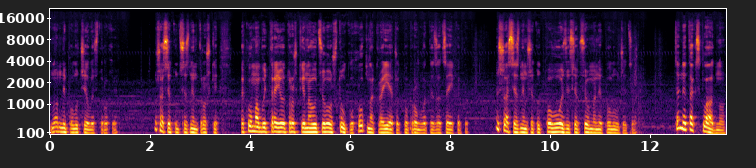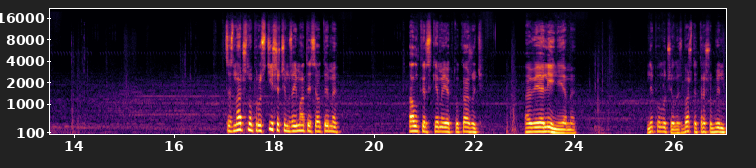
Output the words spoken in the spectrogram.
ну, не вийшло трохи. Ну, щось я тут ще з ним трошки. Тако, мабуть, треба його трошки на оцього штуку, хоп, на краєчок попробувати зацейкати. І щас я з ним ще тут повозюся, все в мене вийде. Це не так складно. Це значно простіше, чим займатися тими сталкерськими, як то кажуть, авіалініями. Не вийшло. Бачите, треба, щоб він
